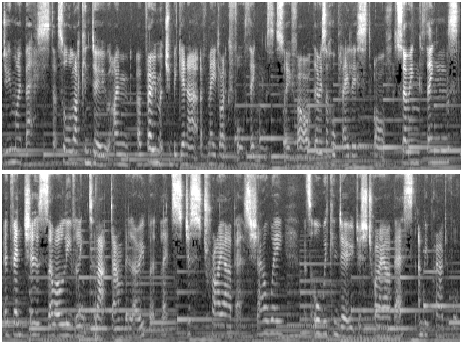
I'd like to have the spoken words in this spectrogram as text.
do my best. That's all I can do. I'm, very much a beginner. I've made like four things so far. There is a whole playlist of sewing things, adventures, so I'll leave a link to that down below. But let's just try our best, shall we? That's all we can do, just try our best and be proud of what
